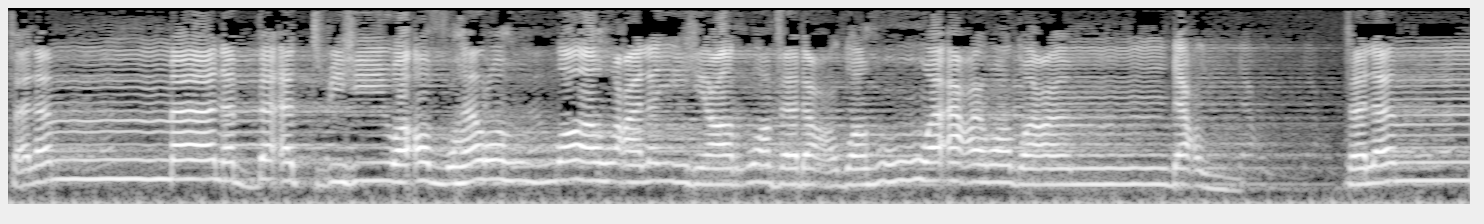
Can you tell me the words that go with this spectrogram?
فلما نبأت به وأظهره الله عليه عرف بعضه وأعرض عن بعض فلما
